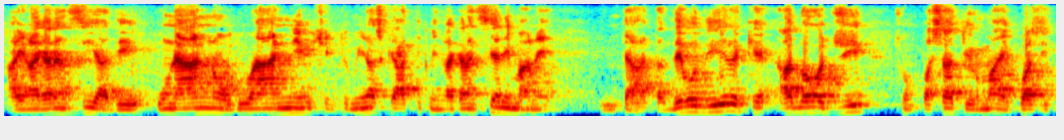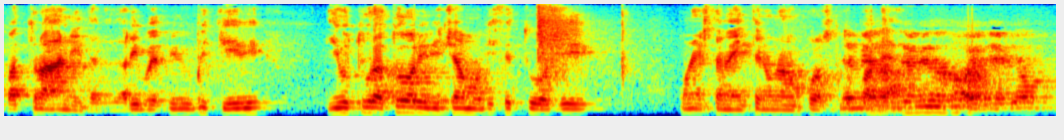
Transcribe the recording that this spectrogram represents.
hai una garanzia di un anno o due anni, 100.000 scatti, quindi la garanzia rimane intatta. Devo dire che ad oggi, sono passati ormai quasi 4 anni dall'arrivo dei primi obiettivi, di otturatori diciamo difettosi onestamente non ho ancora Nemmeno, parlare. nemmeno noi ne abbiamo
